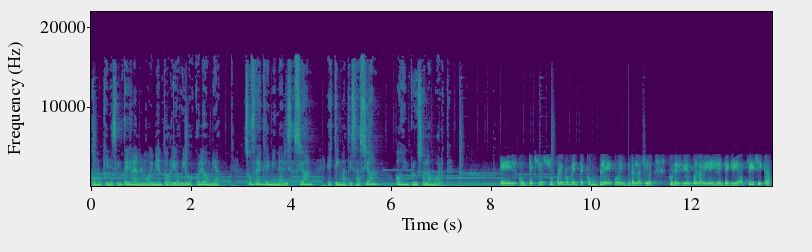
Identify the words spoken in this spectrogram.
como quienes integran el movimiento Ríos Vivos Colombia, sufren criminalización estigmatización o incluso la muerte. El contexto es supremamente complejo en relación con el riesgo a la vida y la integridad física.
